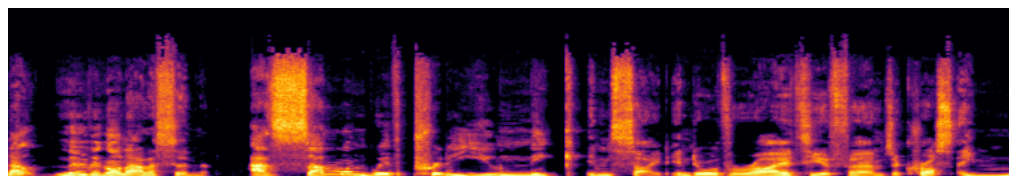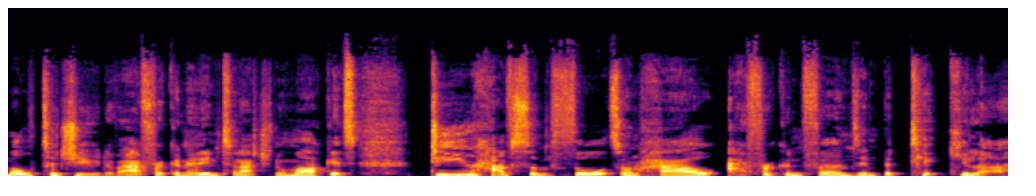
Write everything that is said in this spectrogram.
Now, moving on, Alison, as someone with pretty unique insight into a variety of firms across a multitude of African and international markets, do you have some thoughts on how African firms in particular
